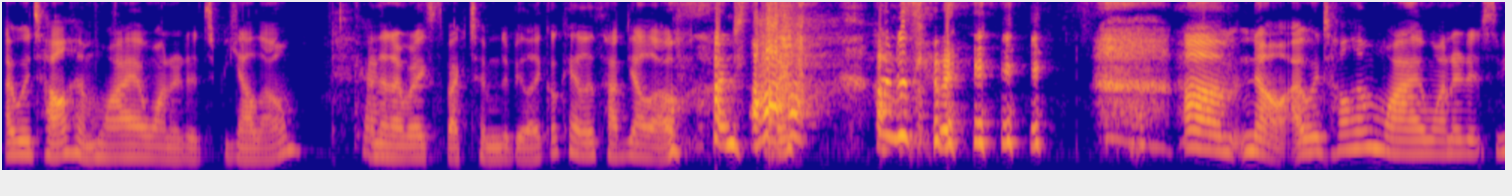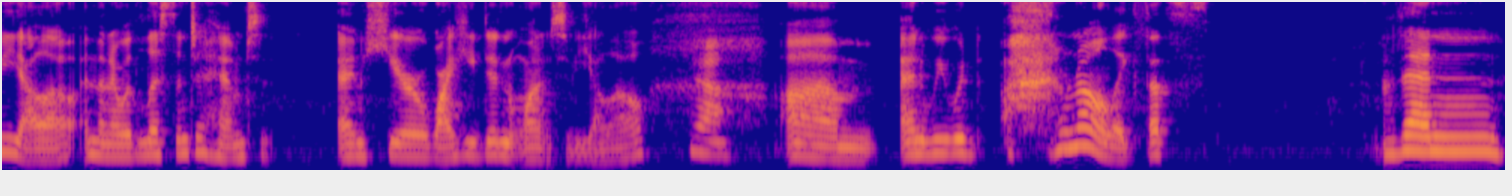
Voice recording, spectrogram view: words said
I would tell him why I wanted it to be yellow. Okay. And then I would expect him to be like, okay, let's have yellow. I'm just kidding. I'm just kidding. um, no, I would tell him why I wanted it to be yellow, and then I would listen to him to and hear why he didn't want it to be yellow. Yeah. Um, and we would, I don't know, like that's then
